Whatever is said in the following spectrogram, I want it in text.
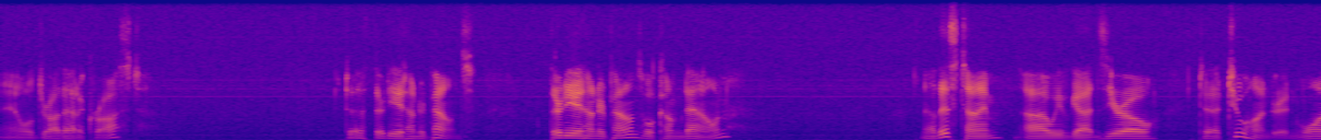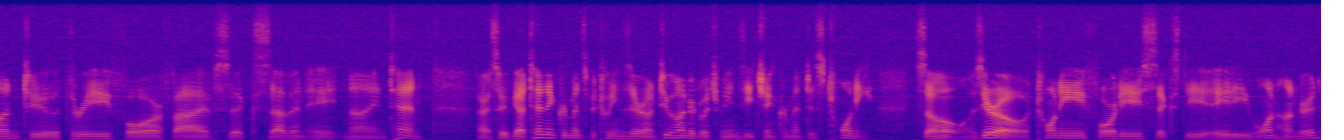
and we'll draw that across to 3,800 pounds. 3,800 pounds will come down. Now this time, uh, we've got 0 to 200. 1, 2, 3, 4, 5, 6, 7, 8, 9, 10. Alright, so we've got 10 increments between 0 and 200, which means each increment is 20. So 0, 20, 40, 60, 80, 100.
